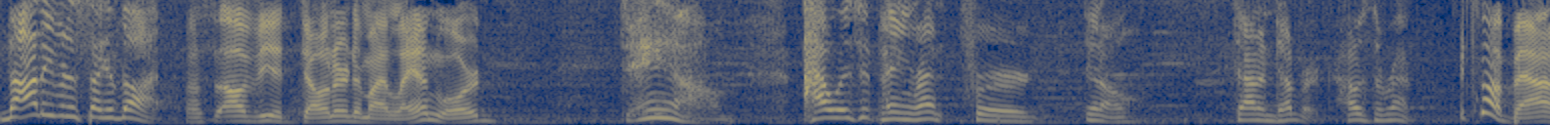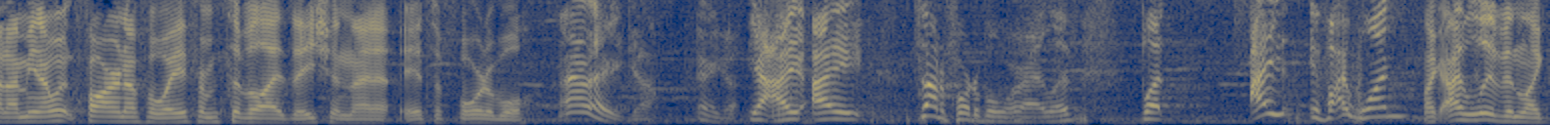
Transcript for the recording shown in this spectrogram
Not even a second thought. I'll be a donor to my landlord. Damn. How is it paying rent for, you know, down in Denver? How's the rent? It's not bad. I mean, I went far enough away from civilization that it's affordable. Ah, there you go. There you go. Yeah, I, I it's not affordable where I live, but I if I won Like I live in like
